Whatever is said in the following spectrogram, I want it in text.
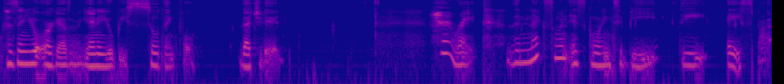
because then you'll orgasm again and you'll be so thankful that you did. All right, the next one is going to be the A spot.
